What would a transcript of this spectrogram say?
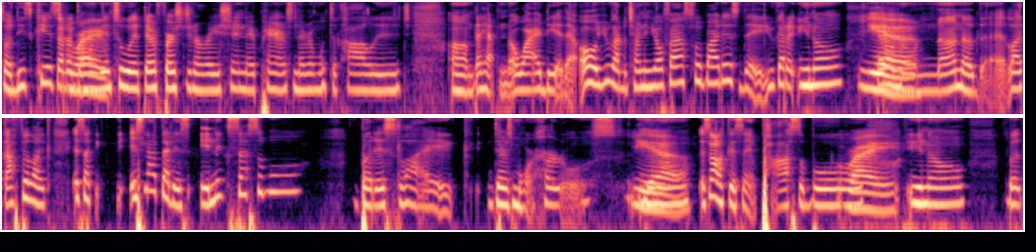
so these kids that are Right. going into it, they're first generation. Their parents never went to college. Um, they have no idea that oh, you got to turn in your FAFSA by this day. You got to, you know, they Yeah. don't know none of that. Like I feel like it's like it's not that it's inaccessible, but it's like there's more hurdles. you Yeah. know? it's not like it's impossible, Right. You know, but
